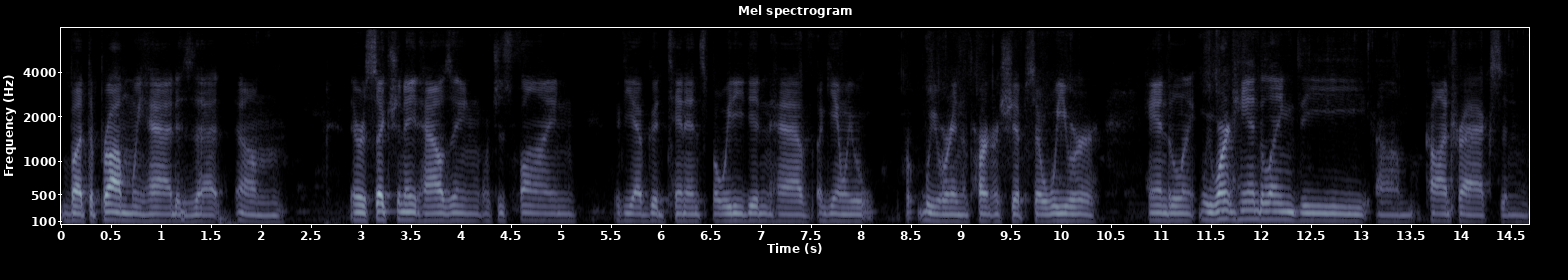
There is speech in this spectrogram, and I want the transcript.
But the problem we had is that um, there was Section Eight housing, which is fine if you have good tenants, but we didn't have, again, we, we were in the partnership. So we were handling, we weren't handling the um, contracts and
